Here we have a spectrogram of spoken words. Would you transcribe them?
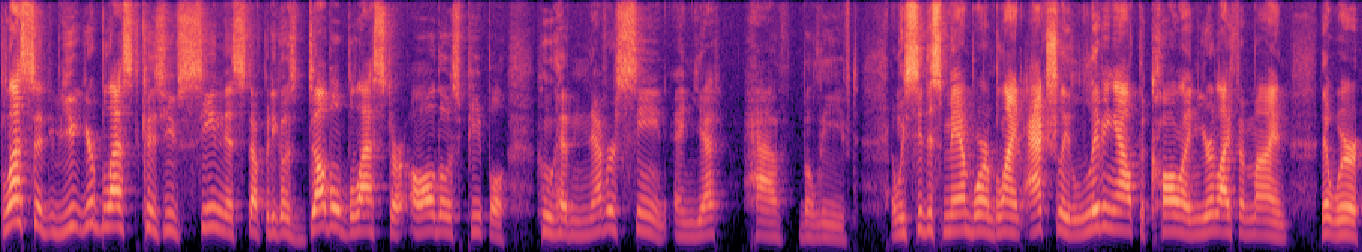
blessed, you, you're blessed because you've seen this stuff, but he goes, double blessed are all those people who have never seen and yet have believed. And we see this man born blind actually living out the call in your life and mine that we're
